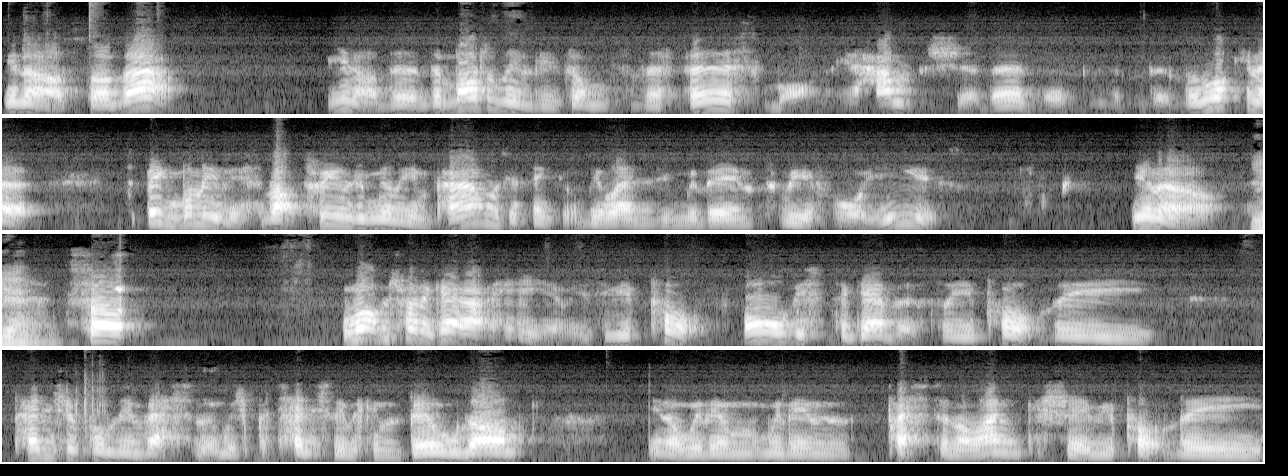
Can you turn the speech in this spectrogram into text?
You know, so that you know the the modelling they've done for the first one in Hampshire, they're, they're, they're looking at it's big money. This about three hundred million pounds. I think it'll be lending within three or four years. You know, Yeah. so what I'm trying to get at here is if you put all this together, so you put the pension fund investment, which potentially we can build on, you know, within within Preston or Lancashire, you put the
